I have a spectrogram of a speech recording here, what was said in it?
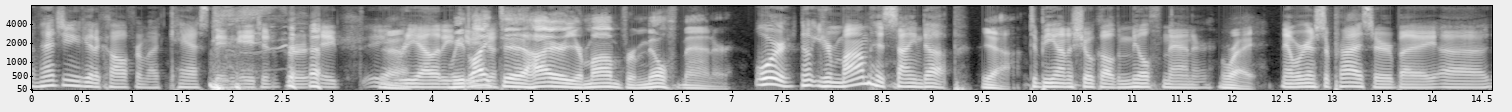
imagine you get a call from a casting agent for a, a Yeah. reality? We'd like show? to hire your mom for MILF Manor. or no, your mom has signed up Yeah, to be on a show called MILF Manor. right. Now we're gonna surprise her by, uh,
